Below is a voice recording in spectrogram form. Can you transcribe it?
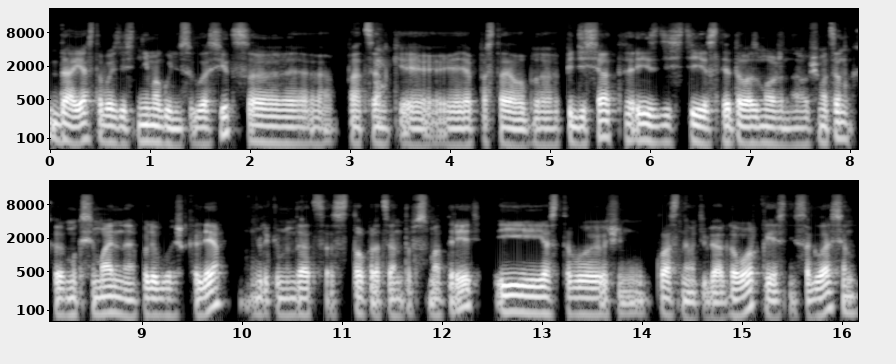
Да, я с тобой здесь не могу не согласиться. По оценке я поставил бы 50 из 10, если это возможно. В общем, оценка максимальная по любой шкале. Рекомендация 100% смотреть. И я с тобой очень классная у тебя оговорка, я с ней согласен.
